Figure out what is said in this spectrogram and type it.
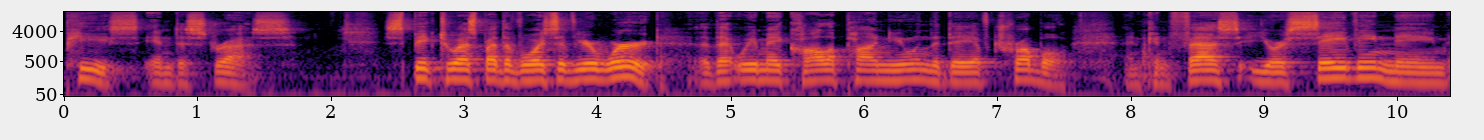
peace in distress. Speak to us by the voice of your word, that we may call upon you in the day of trouble and confess your saving name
